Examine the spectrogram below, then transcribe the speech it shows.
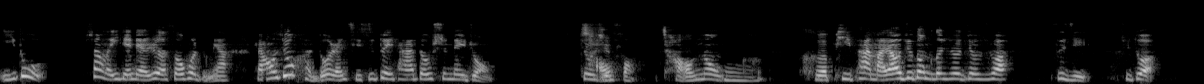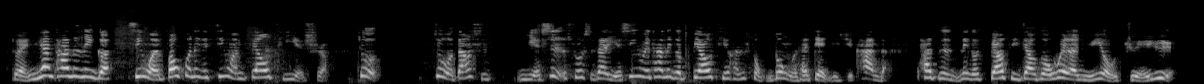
一度上了一点点热搜或者怎么样，然后就很多人其实对她都是那种就是嘲讽、嘲弄和批判嘛，然后就动不动就就是说自己去做，对你看他的那个新闻，包括那个新闻标题也是，就就我当时也是说实在也是因为他那个标题很耸动，我才点进去看的，他的那个标题叫做为了女友绝育，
